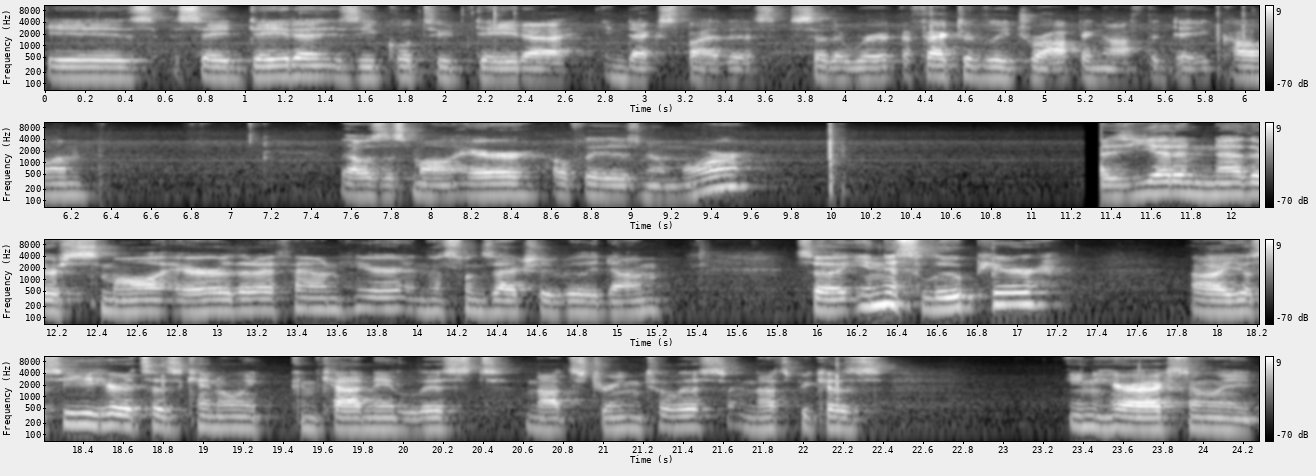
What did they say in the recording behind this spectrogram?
is say data is equal to data indexed by this so that we're effectively dropping off the date column. That was a small error. Hopefully there's no more. There's yet another small error that I found here, and this one's actually really dumb. So in this loop here, uh, you'll see here it says can only concatenate list, not string to list, and that's because in here I accidentally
